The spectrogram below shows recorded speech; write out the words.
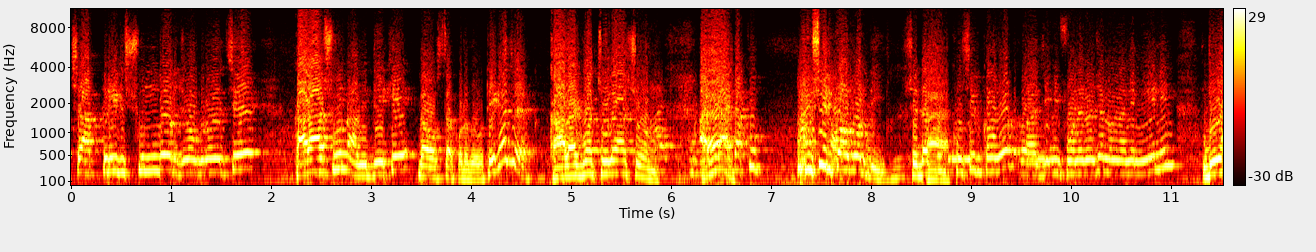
চাকরির সুন্দর যোগ রয়েছে। কারা আসুন আমি দেখে ব্যবস্থা করে দেবো ঠিক আছে? কাল একবার চলে আসুন। আচ্ছা হ্যাঁ। খুব খুশির খবর দিই। সেটা খুব হ্যাঁ। খুশির খবর যিনি ফোনে রয়েছেন ওনাকে নিয়ে নিন দিয়ে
